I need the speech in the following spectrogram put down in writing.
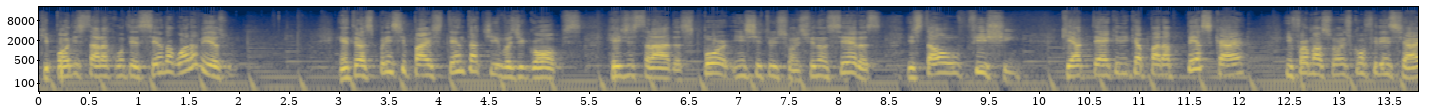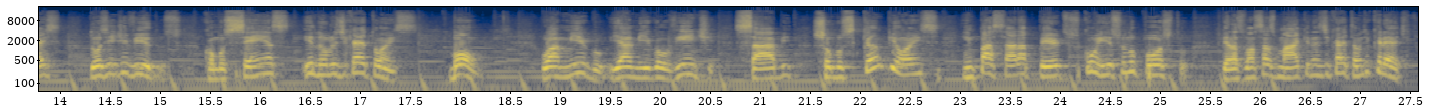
que pode estar acontecendo agora mesmo. Entre as principais tentativas de golpes registradas por instituições financeiras está o phishing, que é a técnica para pescar informações confidenciais dos indivíduos, como senhas e números de cartões. Bom, o amigo e amigo ouvinte sabe, somos campeões em passar apertos com isso no posto, pelas nossas máquinas de cartão de crédito.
